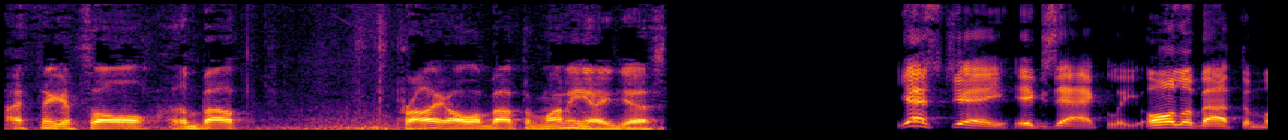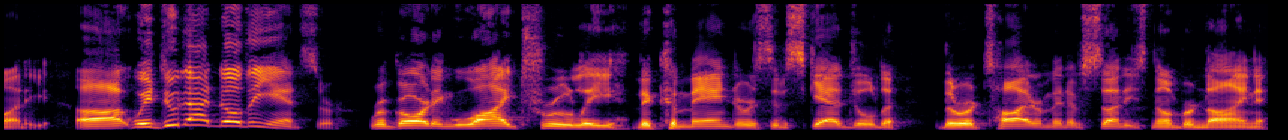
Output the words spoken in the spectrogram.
I think it's all about, probably all about the money, I guess. Yes, Jay, exactly. All about the money. Uh, we do not know the answer regarding why truly the commanders have scheduled the retirement of Sonny's number nine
